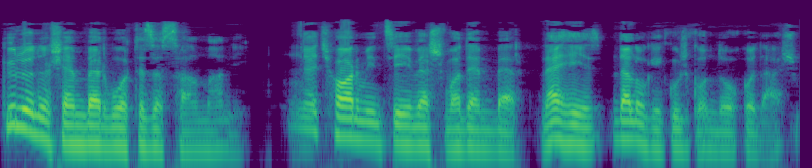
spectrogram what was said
Különös ember volt ez a Szalmáni. Egy harminc éves vadember, nehéz, de logikus gondolkodású.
